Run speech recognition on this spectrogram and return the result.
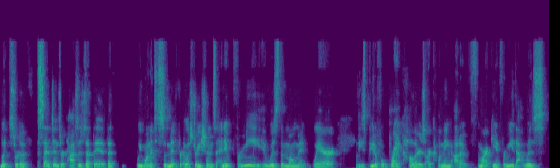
like sort of sentence or passage that they, that we wanted to submit for illustrations. And it for me, it was the moment where these beautiful bright colors are coming out of Marky. And for me, that was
